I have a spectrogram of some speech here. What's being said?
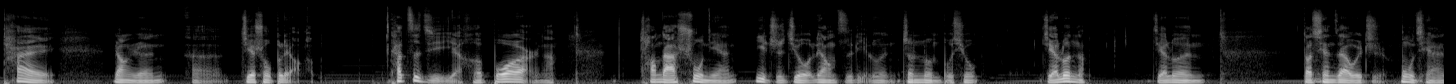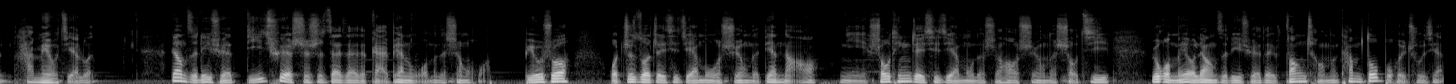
太让人呃接受不了了。他自己也和波尔呢。长达数年，一直就量子理论争论不休。结论呢？结论到现在为止，目前还没有结论。量子力学的确实实在在的改变了我们的生活。比如说，我制作这期节目使用的电脑，你收听这期节目的时候使用的手机，如果没有量子力学的方程呢，它们都不会出现。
